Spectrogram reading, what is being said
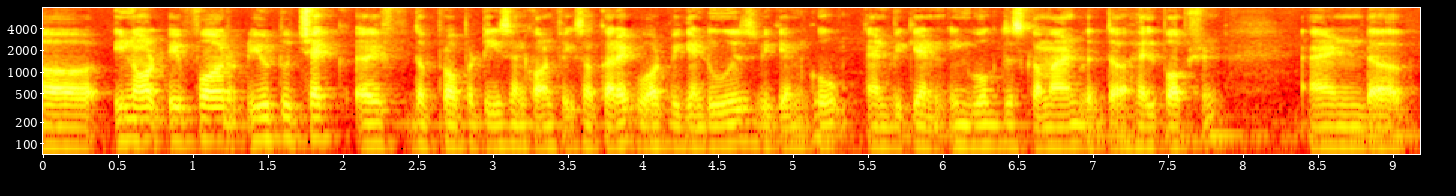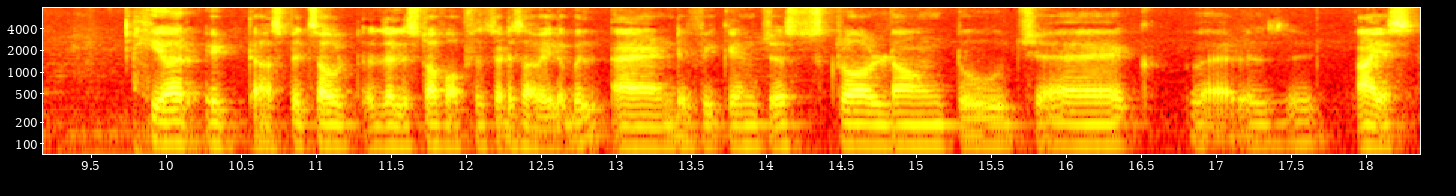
uh, in order for you to check if the properties and configs are correct what we can do is we can go and we can invoke this command with the help option. And uh, here it uh, spits out the list of options that is available. And if we can just scroll down to check where is it? Ah yes.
